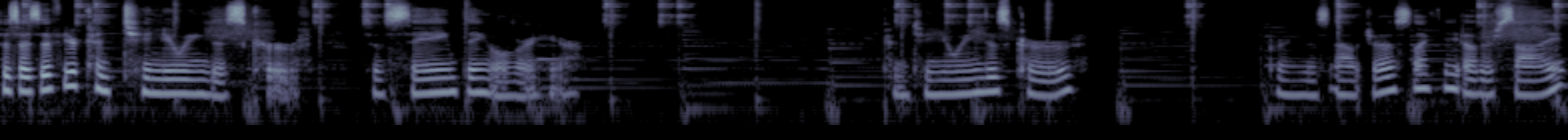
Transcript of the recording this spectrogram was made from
So it's as if you're continuing this curve. So same thing over here. Continuing this curve. Bring this out just like the other side.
